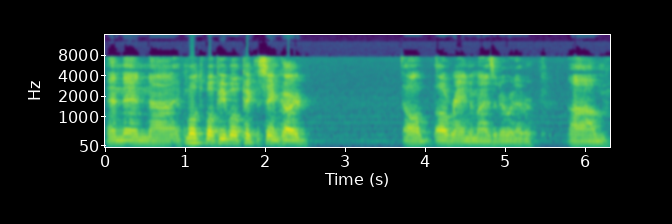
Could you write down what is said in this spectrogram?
and then uh, if multiple people pick the same card, I'll, I'll randomize it or whatever. Um,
